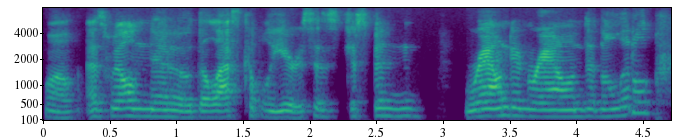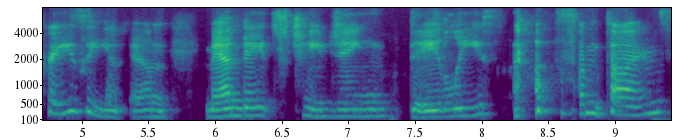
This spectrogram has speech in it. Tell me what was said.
Well, as we all know, the last couple of years has just been round and round and a little crazy and mandates changing daily sometimes.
